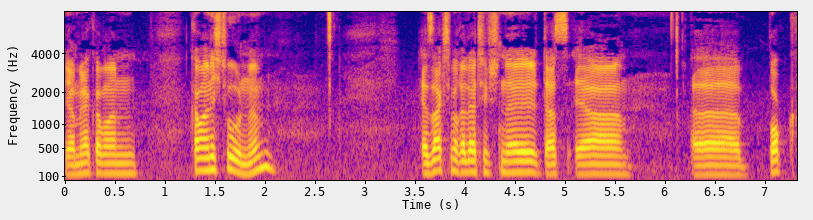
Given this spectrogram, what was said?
Ja, mehr kann man, kann man nicht tun, ne? Er sagte mir relativ schnell, dass er äh, Bock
